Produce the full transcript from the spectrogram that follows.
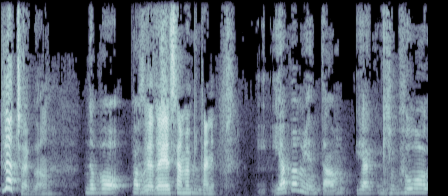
Dlaczego? No bo pamiętasz, Zadaję same pytanie. Ja pamiętam, jak było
